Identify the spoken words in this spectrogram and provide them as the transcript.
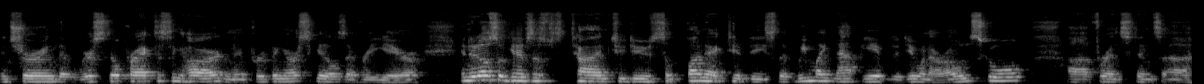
ensuring that we're still practicing hard and improving our skills every year. And it also gives us time to do some fun activities that we might not be able to do in our own school. Uh, for instance, uh,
